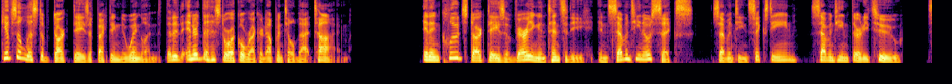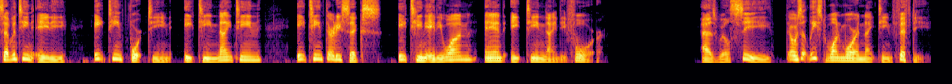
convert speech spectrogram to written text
gives a list of dark days affecting New England that had entered the historical record up until that time. It includes dark days of varying intensity in 1706, 1716, 1732, 1780, 1814, 1819, 1836, 1881, and 1894. As we'll see, there was at least one more in 1950.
